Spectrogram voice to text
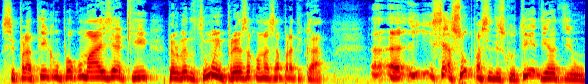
se pratica um pouco mais e aqui, pelo menos, uma empresa começa a praticar. É, é, isso é assunto para se discutir diante de um,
